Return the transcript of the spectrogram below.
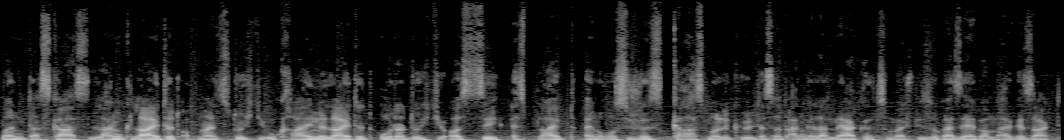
man das Gas lang leitet, ob man es durch die Ukraine leitet oder durch die Ostsee. Es bleibt ein russisches Gasmolekül. Das hat Angela Merkel zum Beispiel sogar selber mal gesagt.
